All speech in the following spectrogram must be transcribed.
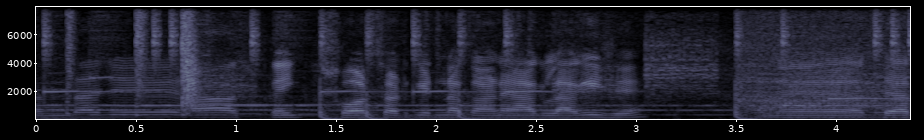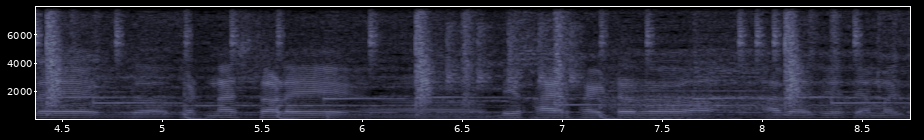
અંદાજે આ કંઈક શોર્ટ સર્કિટના કારણે આગ લાગી છે. અને અત્યારે ઘટના સ્થળે બે ફાયર ફાઇટર આવ્યા છે, તેમજ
